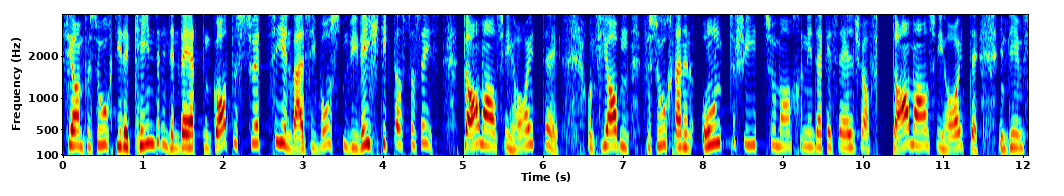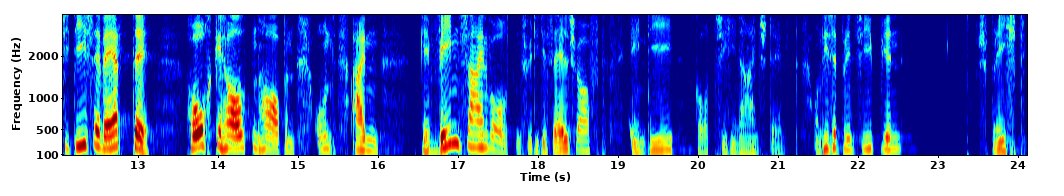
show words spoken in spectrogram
Sie haben versucht, ihre Kinder in den Werten Gottes zu erziehen, weil sie wussten, wie wichtig das das ist. Damals wie heute. Und sie haben versucht, einen Unterschied zu machen in der Gesellschaft. Damals wie heute, indem sie diese Werte hochgehalten haben und ein Gewinn sein wollten für die Gesellschaft, in die Gott sie hineinstellt. Und diese Prinzipien spricht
